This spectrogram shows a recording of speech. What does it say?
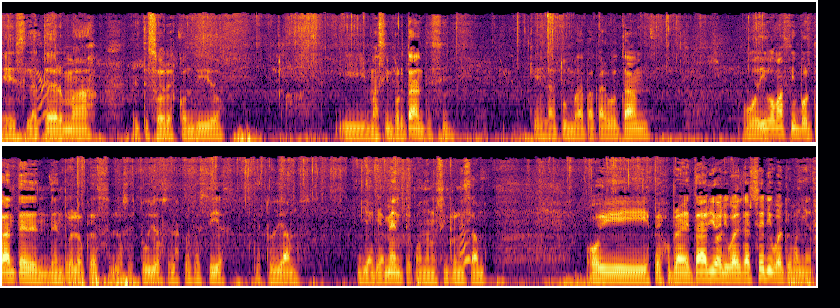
es la terma, el tesoro escondido y más importante, ¿sí? que es la tumba de Pacal Botán, o digo más importante dentro de lo que es los estudios las profecías que estudiamos diariamente cuando nos sincronizamos. Hoy espejo planetario, al igual que ayer, igual que mañana.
